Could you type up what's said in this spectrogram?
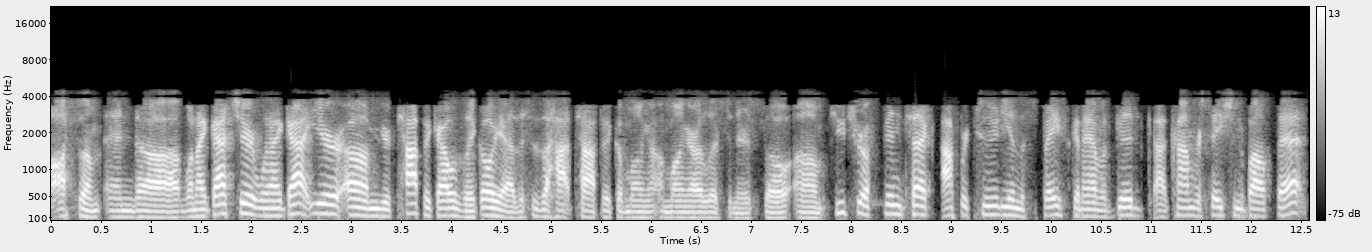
Awesome. And uh, when I got your when I got your um, your topic, I was like, oh yeah, this is a hot topic among among our listeners. So um, future of fintech opportunity in the space. Going to have a good uh, conversation about that.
